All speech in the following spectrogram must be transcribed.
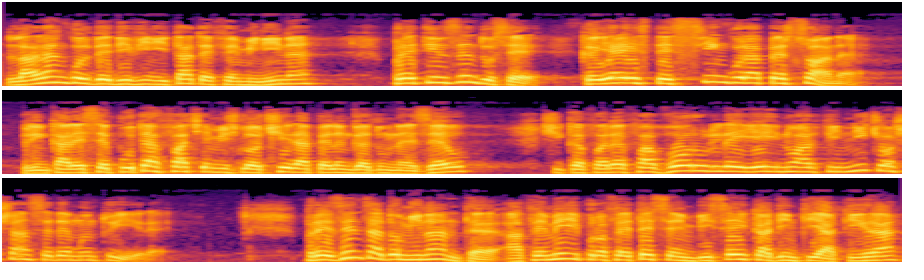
la rangul de divinitate feminină, pretinzându-se că ea este singura persoană prin care se putea face mijlocirea pe lângă Dumnezeu și că fără favorurile ei nu ar fi nicio șansă de mântuire. Prezența dominantă a femeii profetese în biserica din Tiatira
